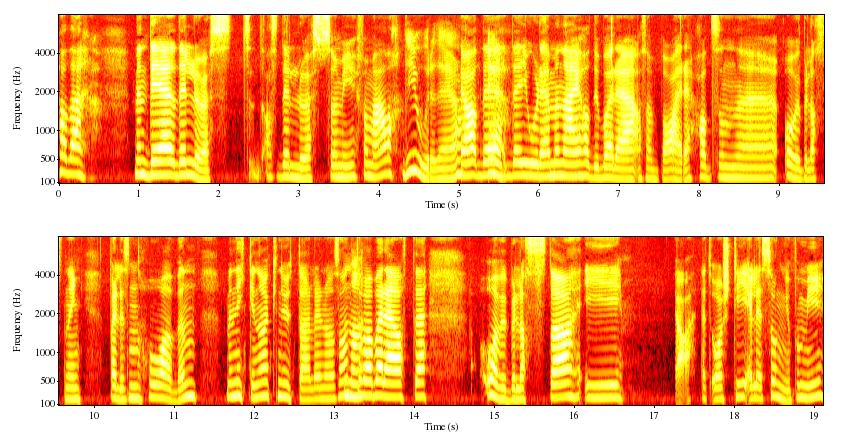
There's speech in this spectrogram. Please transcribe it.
hadde jeg. Men det, det løste altså det løste så mye for meg, da. Det gjorde det, ja. Ja, det, Ja. det gjorde det, men jeg hadde jo bare altså bare hadde sånn uh, overbelastning. Veldig sånn hoven, men ikke noe knuter eller noe sånt. Nei. Det var bare at uh, overbelasta i ja, et års tid, eller sunget for mye.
